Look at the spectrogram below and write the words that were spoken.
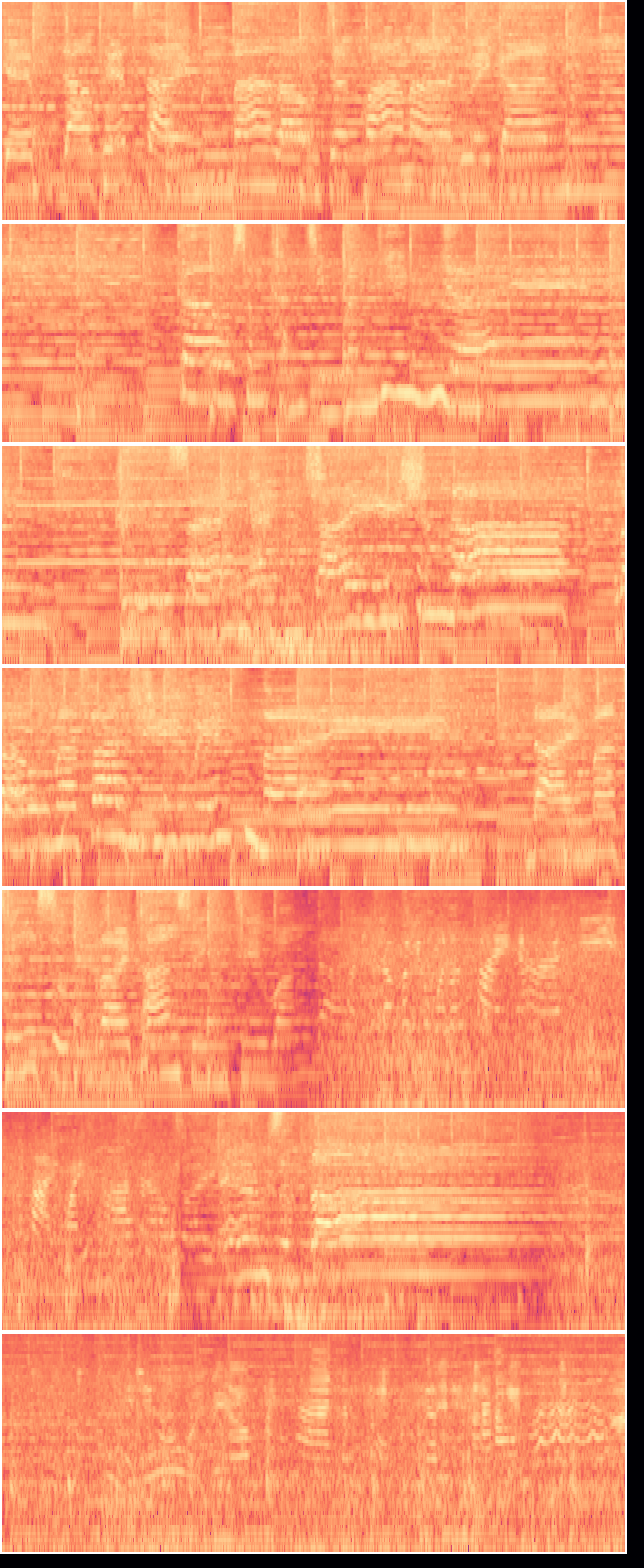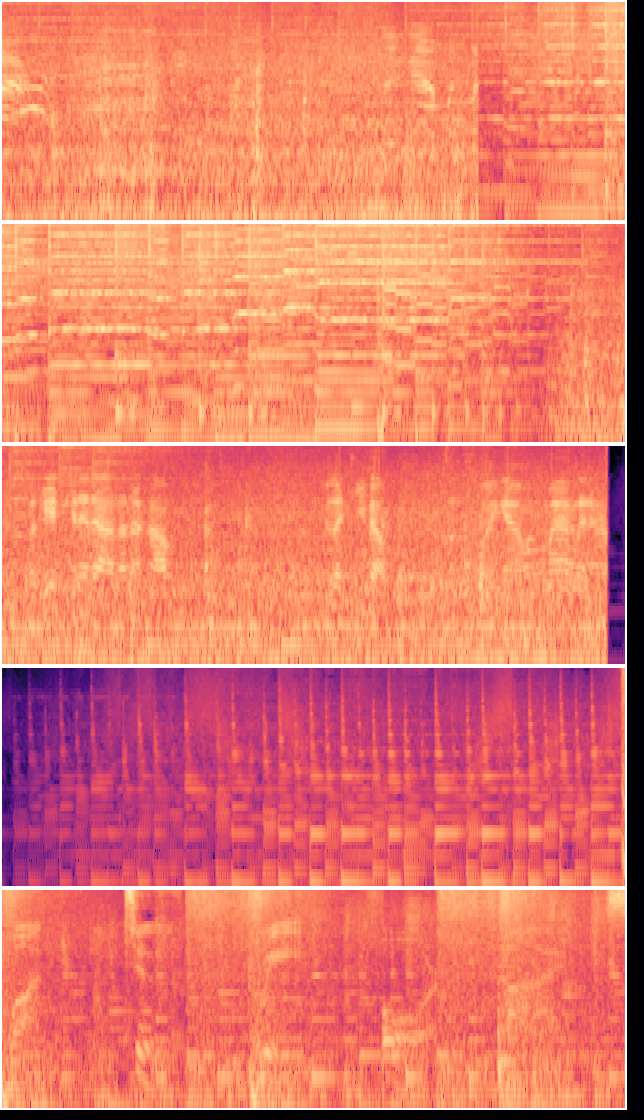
เก็บดาวเพชรใส่มือมาเราจะคว้ามาด้วยกันก้าวสำคัญจริงมันยิ่งใหญ่ คือแสงแห่งชัยชนะ เรามาสร้างชีวิตใหม่ ได้มาถึงสุดปลายทางสิ่งที่หวังได้ เราก็อยู่บนรถไฟนะคะที่สายไว้ sentar.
